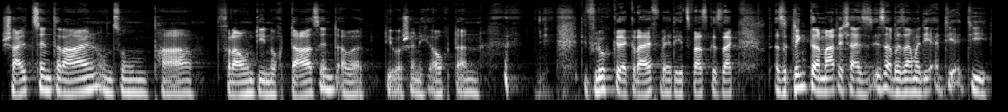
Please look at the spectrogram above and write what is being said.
Schaltzentralen und so ein paar Frauen, die noch da sind, aber die wahrscheinlich auch dann die Flucht ergreifen, hätte ich jetzt was gesagt. Also klingt dramatischer, als es ist, aber sagen wir, die, die, die,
